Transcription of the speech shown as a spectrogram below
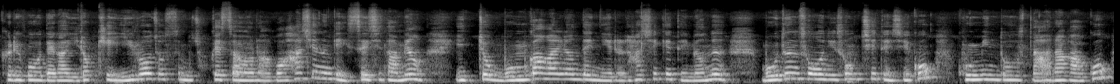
그리고 내가 이렇게 이루어졌으면 좋겠어요 라고 하시는 게 있으시다면 이쪽 몸과 관련된 일을 하시게 되면은 모든 소원이 성취되시고 고민도 날아가고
